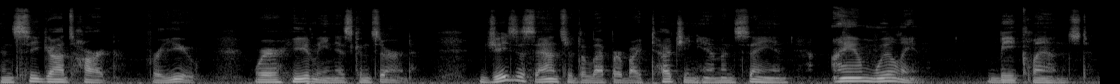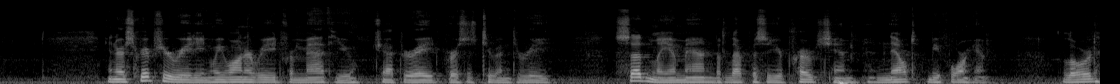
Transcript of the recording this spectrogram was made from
and see God's heart for you where healing is concerned. Jesus answered the leper by touching him and saying, I am willing, be cleansed. In our scripture reading, we want to read from Matthew chapter 8, verses 2 and 3. Suddenly, a man with leprosy approached him and knelt before him. Lord,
